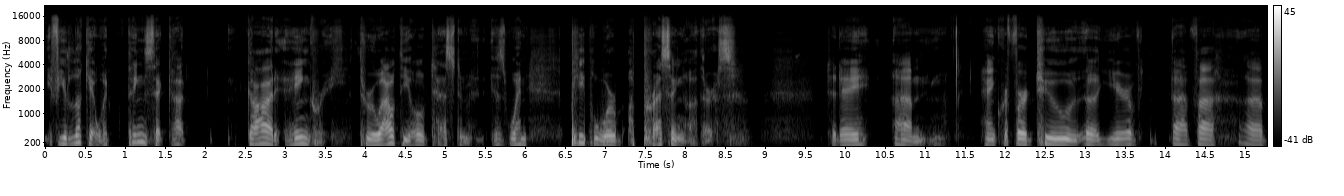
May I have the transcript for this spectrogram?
if you look at what things that got God angry throughout the Old Testament is when people were oppressing others. Today, um, Hank referred to a year of, of, uh, of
